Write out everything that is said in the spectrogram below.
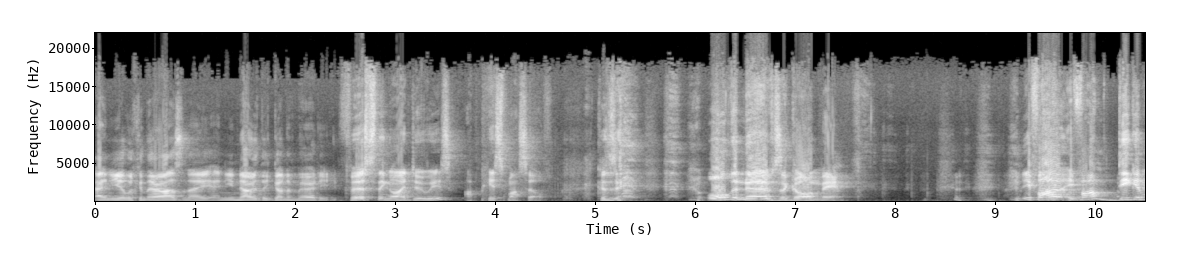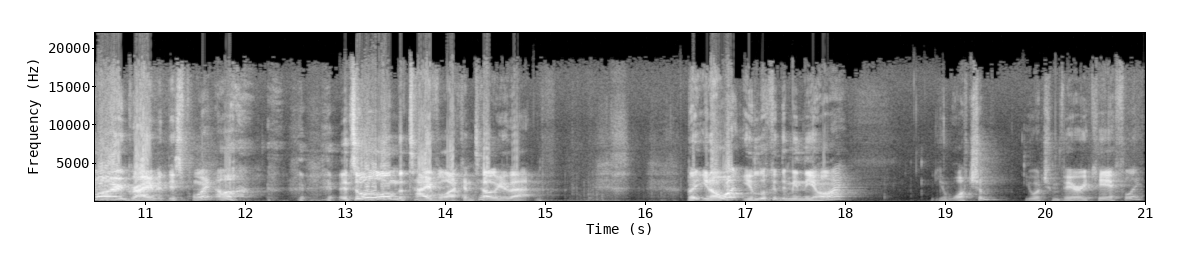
and you look in their eyes and they and you know they're gonna murder you. First thing I do is I piss myself because all the nerves are gone then. If I if I'm digging my own grave at this point, I, it's all on the table. I can tell you that. But you know what? You look at them in the eye. You watch them. You watch them very carefully.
